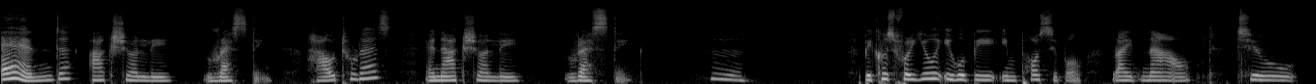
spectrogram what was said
and actually resting how to rest and actually resting Hmm. because for you it will be impossible right now to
